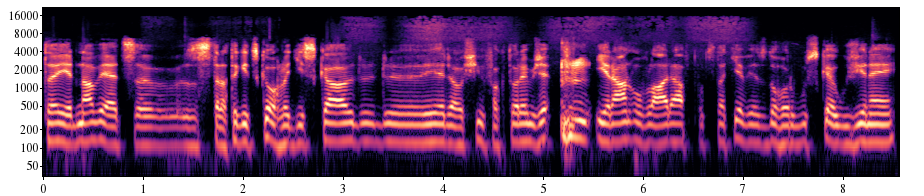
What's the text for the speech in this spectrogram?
To je jedna věc. Z strategického hlediska je dalším faktorem, že Irán ovládá v podstatě věc do Hormuzské úžiny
